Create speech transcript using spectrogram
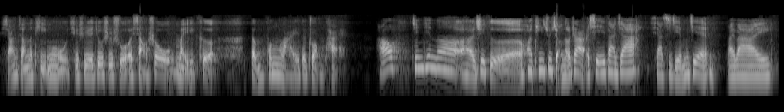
想讲的题目。其实也就是说，享受每一刻等风来的状态。好，今天呢，啊，这个话题就讲到这儿，谢谢大家，下次节目见，拜拜。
